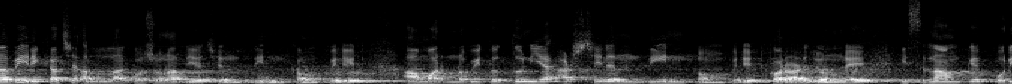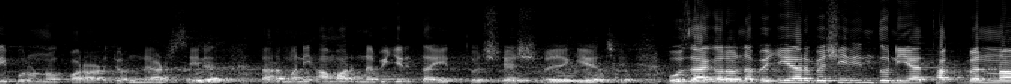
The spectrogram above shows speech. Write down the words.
নবীর কাছে আল্লাহ ঘোষণা দিয়েছেন দিন কমপ্লিট। আমার নবী তো দুনিয়া আসছিলেন দিন কমপ্লিট করার জন্য, ইসলামকে পরিপূর্ণ করার জন্য আসছিলেন। তার মানে আমার নবীজির দায়িত্ব শেষ হয়ে গিয়েছে। বোঝা গেল নবীজি আর বেশি দিন দুনিয়ায় থাকবেন না।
